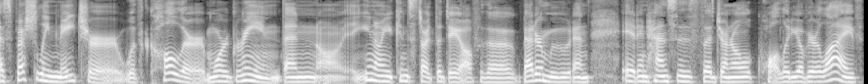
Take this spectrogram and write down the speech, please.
especially nature with color, more green, then uh, you know you can start the day off with a better mood, and it enhances the general quality of your life.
